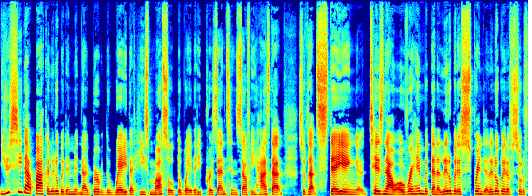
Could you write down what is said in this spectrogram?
you see that back a little bit in Midnight Bourbon, the way that he's muscled, the way that he presents himself. He has that sort of that staying Tiznow over him, but then a little bit of sprint, a little bit of sort of,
